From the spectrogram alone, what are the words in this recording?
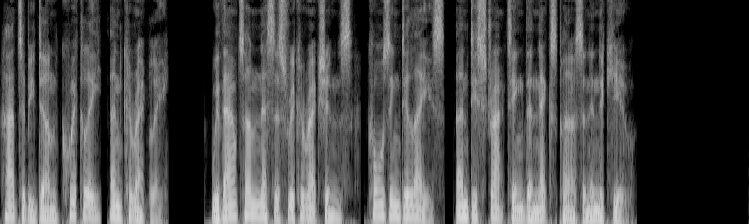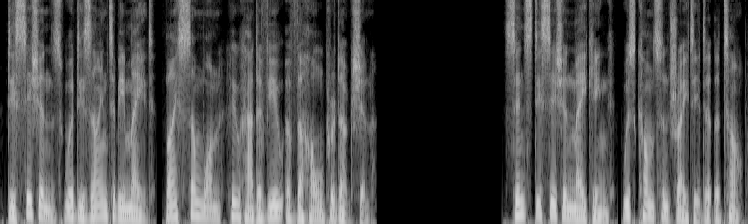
had to be done quickly and correctly, without unnecessary corrections, causing delays and distracting the next person in the queue. Decisions were designed to be made by someone who had a view of the whole production. Since decision making was concentrated at the top,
